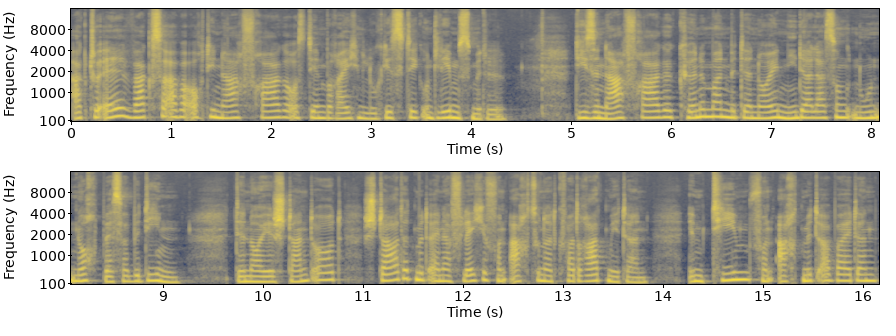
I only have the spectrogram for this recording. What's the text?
Aktuell wachse aber auch die Nachfrage aus den Bereichen Logistik und Lebensmittel. Diese Nachfrage könne man mit der neuen Niederlassung nun noch besser bedienen. Der neue Standort startet mit einer Fläche von 800 Quadratmetern. Im Team von acht Mitarbeitern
